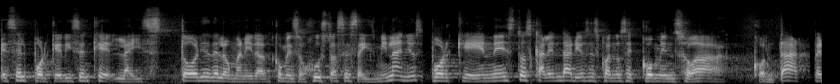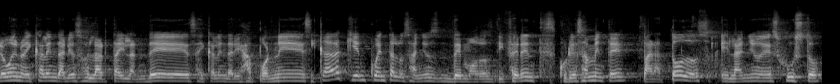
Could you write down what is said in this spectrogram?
es el por qué dicen que la historia de la humanidad comenzó justo hace 6000 años porque en estos calendarios es cuando se comenzó a contar. Pero bueno, hay calendario solar tailandés, hay calendario japonés y cada quien cuenta los años de modos diferentes. Curiosamente, para todos el año es justo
